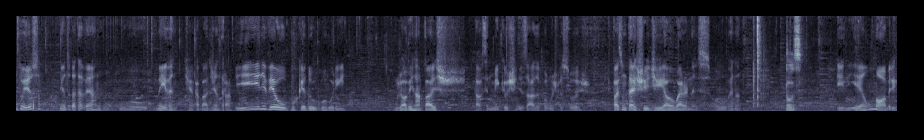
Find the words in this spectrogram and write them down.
Enquanto isso, dentro da taverna, o Maven tinha acabado de entrar e ele vê o porquê do burburinho. Um jovem rapaz estava sendo meio que hostilizado por algumas pessoas. Faz um teste de awareness, o Renan. 12. Ele é um nobre.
